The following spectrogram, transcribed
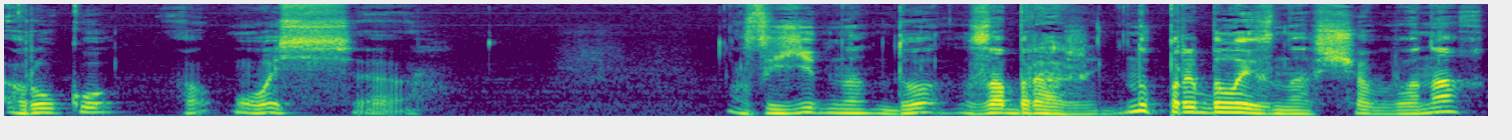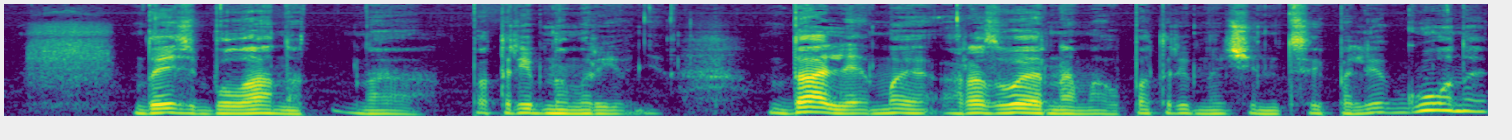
руку ось е, згідно до зображень. Ну, приблизно, щоб вона десь була на, на потрібному рівні. Далі ми розвернемо у потрібний чин ці полігони,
